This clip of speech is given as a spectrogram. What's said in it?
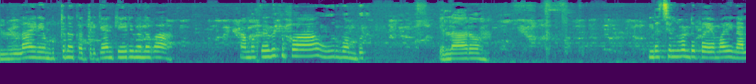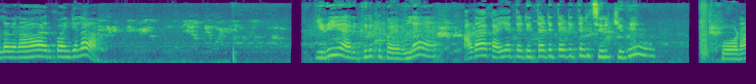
எல்லாம் என் முத்தின கத்திரிக்கான் கேரி மேலவா நமக்கு எதுக்குப்பா ஊர் வம்பு? எல்லாரும் இந்த சில்வண்டு பைய மாதிரி நல்லவனா இருப்பாங்களா? இது யாருக்கு இருக்கு பயவில்ல அதான் கையை தட்டி தட்டி தட்டி தட்டி சிரிக்குது. போடா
